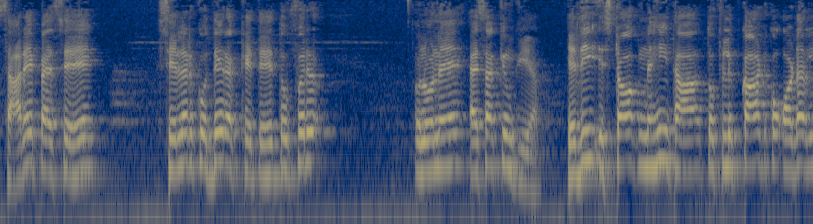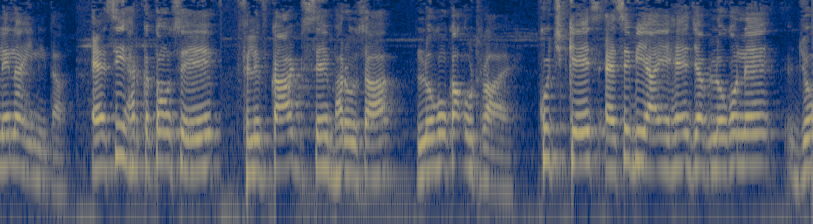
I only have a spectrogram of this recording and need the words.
सारे पैसे सेलर को दे रखे थे तो फिर उन्होंने ऐसा क्यों किया? यदि स्टॉक नहीं था तो फ्लिपकार्ट को ऑर्डर लेना ही नहीं था। ऐसी हरकतों से फ्लिपकार्ट से भरोसा लोगों का उठ रहा है। कुछ केस ऐसे भी आए हैं, जब लोगों ने जो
